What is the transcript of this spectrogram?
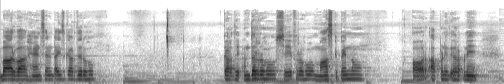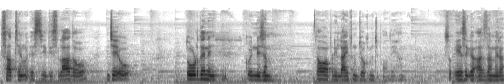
ਬਾਰ-ਬਾਰ ਹੈਂਡ ਸੈਨੀਟਾਈਜ਼ ਕਰਦੇ ਰਹੋ। ਘਰ ਦੇ ਅੰਦਰ ਰਹੋ ਸੇਫ ਰਹੋ ਮਾਸਕ ਪਹਿਨੋ। ਔਰ ਆਪਣੇ ਤੇ ਔਰ ਆਪਣੇ ਸਾਥੀਆਂ ਨੂੰ ਇਸ ਚੀਜ਼ ਦੀ ਸਲਾਹ ਦਿਓ। ਜੇ ਉਹ ਤੋੜਦੇ ਨੇ, ਕੋਈ ਨਿਯਮ, ਤਾਂ ਉਹ ਆਪਣੀ ਲਾਈਫ ਨੂੰ ਜੋਖਮ 'ਚ ਪਾਉਂਦੇ ਹਨ। ਸੋ ਇਹ ਸੀਗਾ ਅੱਜ ਦਾ ਮੇਰਾ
